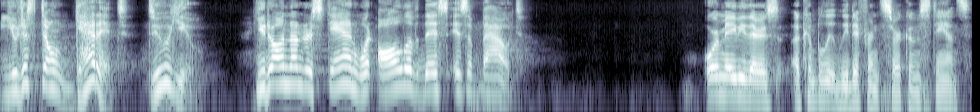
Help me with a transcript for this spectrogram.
you just don't get it, do you? You don't understand what all of this is about. Or maybe there's a completely different circumstance.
